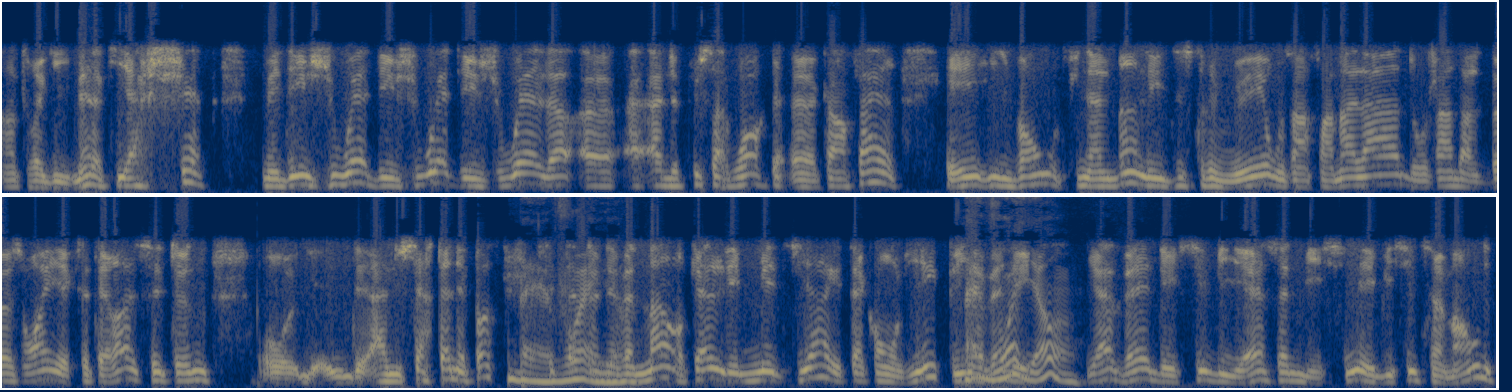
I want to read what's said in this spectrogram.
entre guillemets, là, qui achètent mais des jouets, des jouets, des jouets là, euh, à, à ne plus savoir euh, qu'en faire. Et ils vont finalement les distribuer aux enfants malades, aux gens dans le besoin, etc. C'est une, au- à une certaine époque, Ben c'était un événement auquel les médias étaient conviés. Puis il y Ben avait des, il y avait des CBS, NBC, ABC de ce monde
